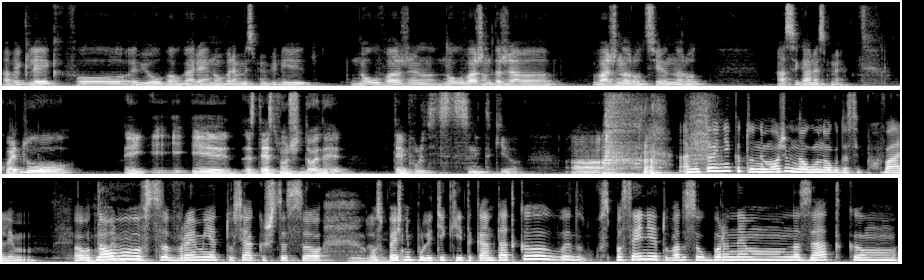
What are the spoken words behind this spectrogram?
абе гледай какво е било в България, едно време сме били много важна, много важна държава, важен народ, силен народ, а сега не сме. Което и, и, и естествено ще дойде, те политиците са ни такива. А... Ами той ние като не можем много-много да се похвалим. Отново да, в съвремието сякаш с да. успешни политики и така нататък. Спасение е това да се обърнем назад към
